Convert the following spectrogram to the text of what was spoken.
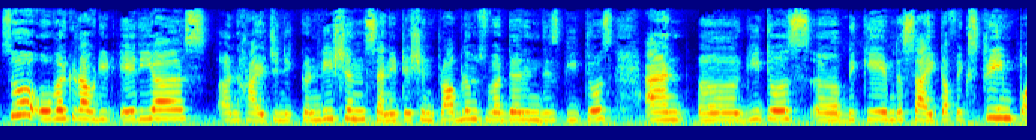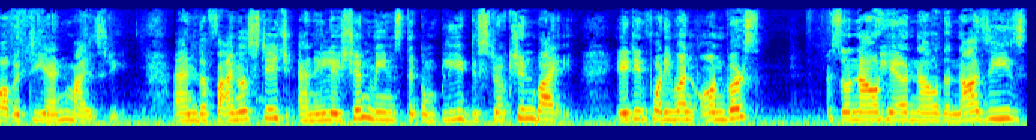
So overcrowded areas unhygienic conditions sanitation problems were there in these ghettos and uh, ghettos uh, became the site of extreme poverty and misery. And the final stage annihilation means the complete destruction by 1841 onwards so now here now the nazis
